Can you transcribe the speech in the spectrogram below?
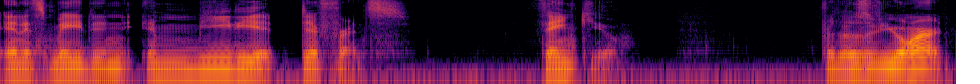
and it's made an immediate difference. Thank you. For those of you who aren't,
